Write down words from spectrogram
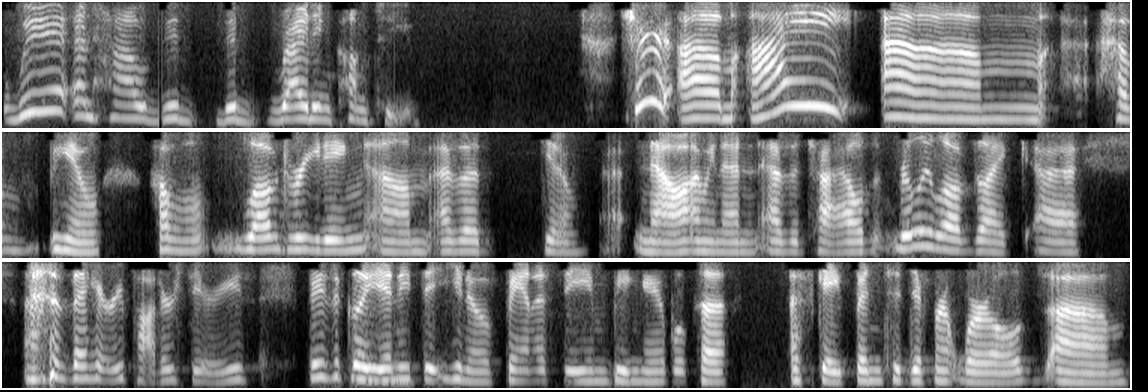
where and how did did writing come to you? Sure. Um, I um, have you know have loved reading um, as a you know now. I mean, and as a child, really loved like uh, the Harry Potter series. Basically, Mhm. anything you know, fantasy and being able to escape into different worlds um,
